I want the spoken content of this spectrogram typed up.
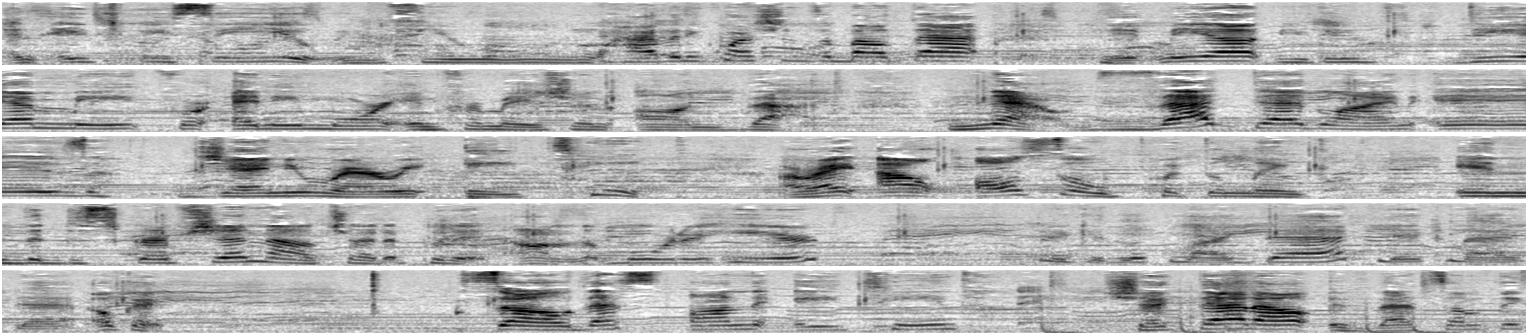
An HBCU. If you have any questions about that, hit me up. You can DM me for any more information on that. Now, that deadline is January 18th. All right? I'll also put the link in the description. I'll try to put it on the border here. Make it look like that. Look like that. Okay. So that's on the 18th. Check that out if that's something.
